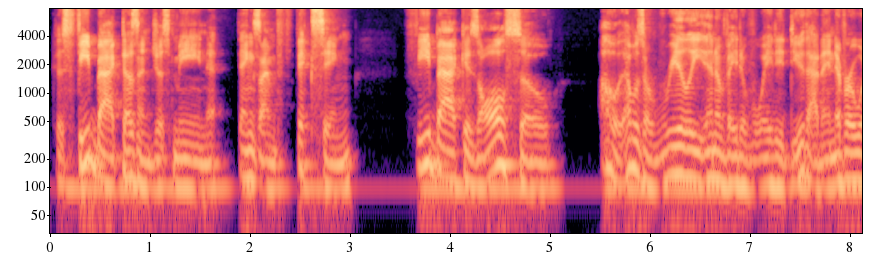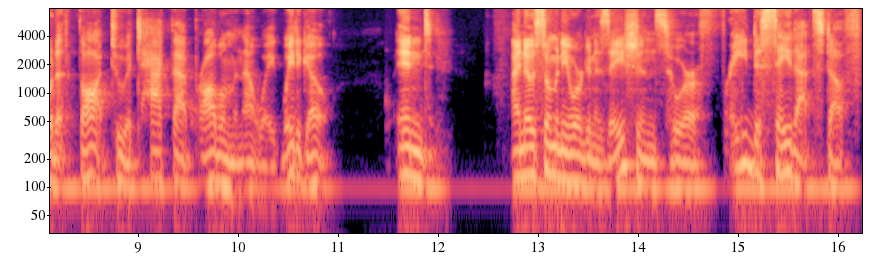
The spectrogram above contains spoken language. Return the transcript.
Because feedback doesn't just mean things I'm fixing. Feedback is also, oh, that was a really innovative way to do that. I never would have thought to attack that problem in that way. Way to go. And I know so many organizations who are afraid to say that stuff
